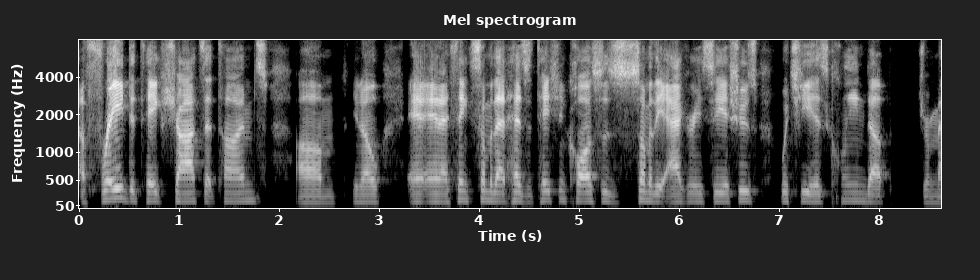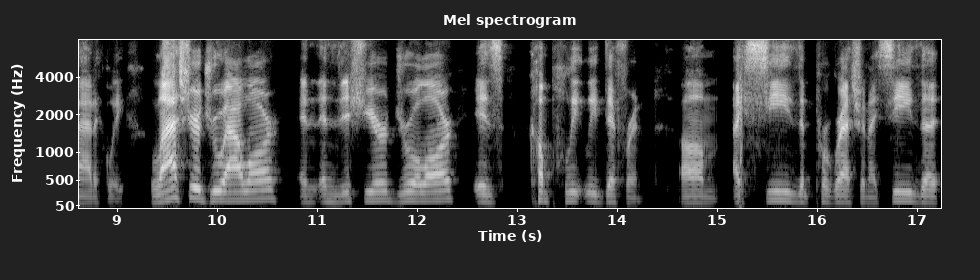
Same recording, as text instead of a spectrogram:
afraid to take shots at times. Um, you know, and, and, I think some of that hesitation causes some of the accuracy issues, which he has cleaned up dramatically. Last year, Drew Allar, and, and this year, Drew Allar is completely different. Um, I see the progression. I see the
